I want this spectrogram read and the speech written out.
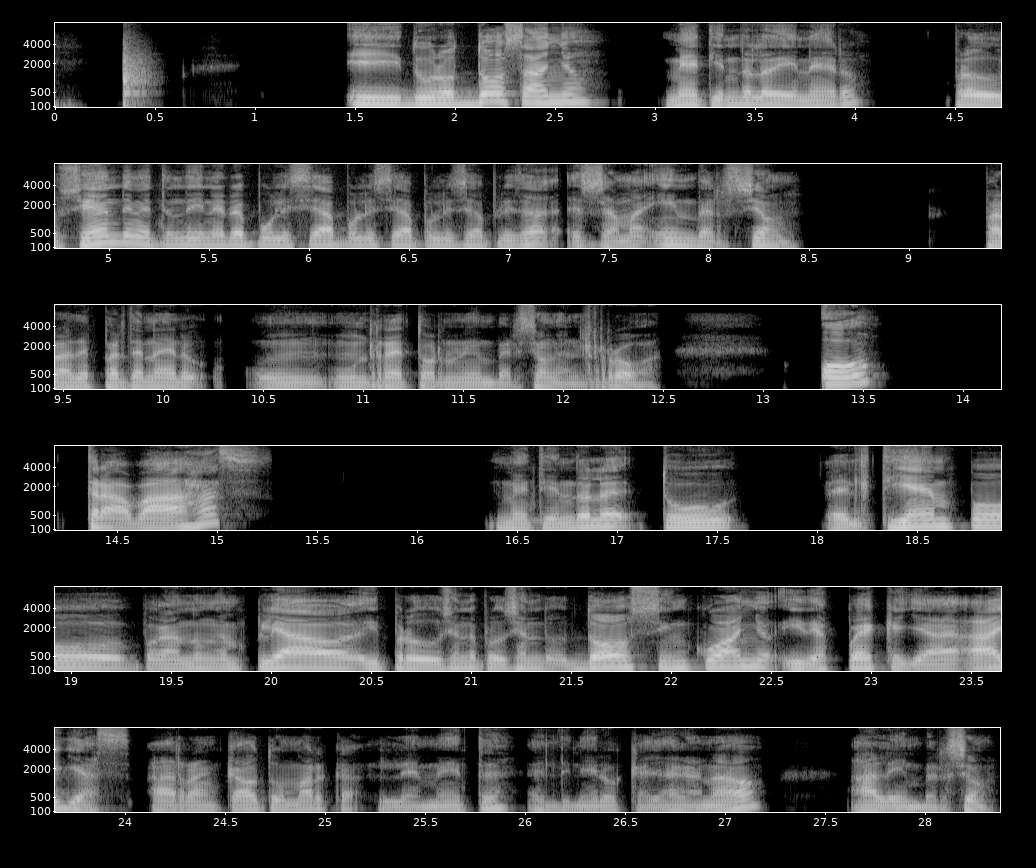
y duró dos años metiéndole dinero, produciendo y metiendo dinero de publicidad, publicidad, publicidad, publicidad. Eso se llama inversión para después tener un, un retorno de inversión, el ROA. O trabajas metiéndole tú el tiempo, pagando un empleado y produciendo, produciendo dos, cinco años y después que ya hayas arrancado tu marca, le metes el dinero que hayas ganado a la inversión.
